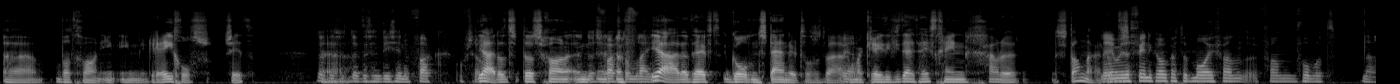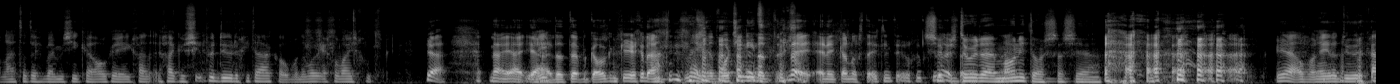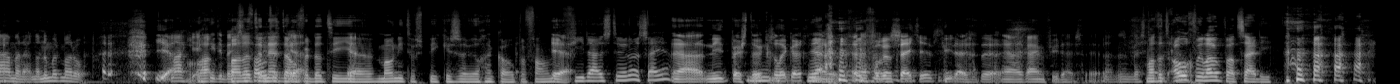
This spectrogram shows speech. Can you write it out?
eh, wat gewoon in, in regels zit. Dat, is, Ja. dat is in die zin een vak of zo. Ja, dat is, dat is gewoon een... Dat is een- vast een-. Ja, dat heeft golden standard als het ware. Ja. Maar creativiteit heeft geen gouden standaard. Nee, Dat maar is- dat vind ik ook altijd mooi van, van bijvoorbeeld... Nou, laat dat even bij muziek houden. Oké, ik ga, ga ik een super dure gitaar kopen. Dan word ik echt onwijs goed. Ja, nou ja, ja Nee. dat heb ik ook een keer gedaan. Nee, dat wordt je niet. Dat, nee, en ik kan nog steeds niet heel goed Super dure Nee. monitors als je... Ja, of een hele dure camera. Dan noem het maar op. Ja, Maak je We echt niet de we beste hadden het er net over dat hij Ja. eh, monitorspeakers eh, wil gaan kopen van Ja. 4000 euro, zei je? Ja, niet per stuk Mm, gelukkig. ja. maar voor een setje 4000 euro. Ja, ruim 4000 euro. Ja, dat is best Want het oog wil ook wat, zei hij.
